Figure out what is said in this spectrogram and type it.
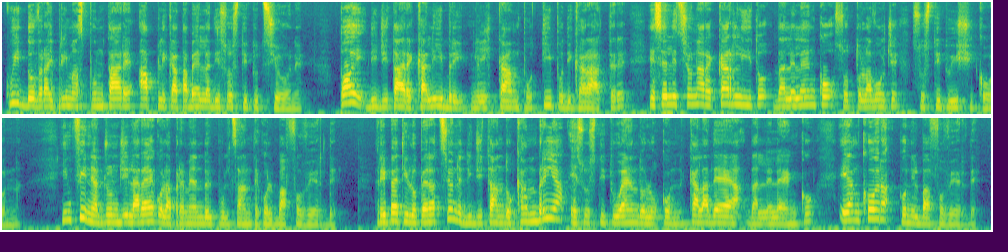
Qui dovrai prima spuntare Applica tabella di sostituzione, poi digitare Calibri nel campo Tipo di carattere e selezionare Carlito dall'elenco sotto la voce Sostituisci con. Infine aggiungi la regola premendo il pulsante col baffo verde. Ripeti l'operazione digitando Cambria e sostituendolo con Caladea dall'elenco e ancora con il baffo verde.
